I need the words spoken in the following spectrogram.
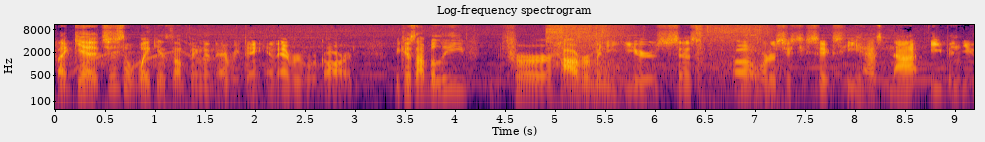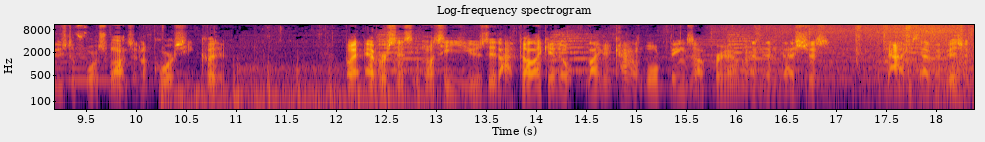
Like yeah, it just awakened something in everything in every regard. Because I believe for however many years since uh, Order 66, he has not even used the Force once, and of course he couldn't. But ever since once he used it, I felt like it like it kind of woke things up for him, and then that's just now he's having visions.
